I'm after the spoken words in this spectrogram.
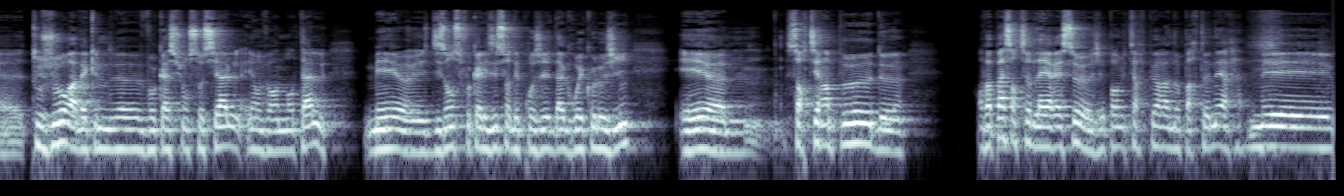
euh, toujours avec une vocation sociale et environnementale, mais disons se focaliser sur des projets d'agroécologie et sortir un peu de on va pas sortir de la RSE, j'ai pas envie de faire peur à nos partenaires, mais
